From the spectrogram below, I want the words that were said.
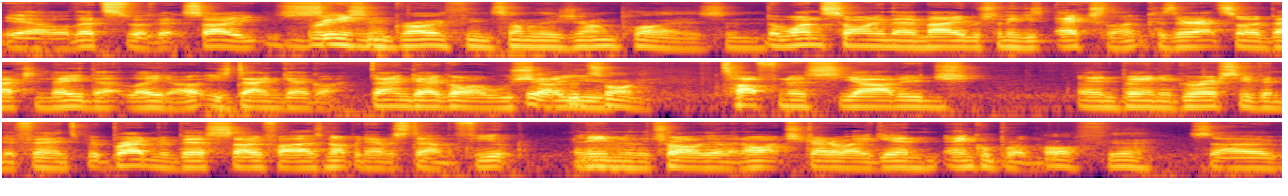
Yeah, well, that's what I was about to say. See some growth in some of these young players and the one signing they made, which I think is excellent because their outside backs need that leader, is Dane Gagai. Dane Gagai will show yeah, you signing. toughness, yardage, and being aggressive in defence. But Bradman Best so far has not been able to stay on the field. And even in the trial the other night, straight away again, ankle problem. Off, yeah. So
